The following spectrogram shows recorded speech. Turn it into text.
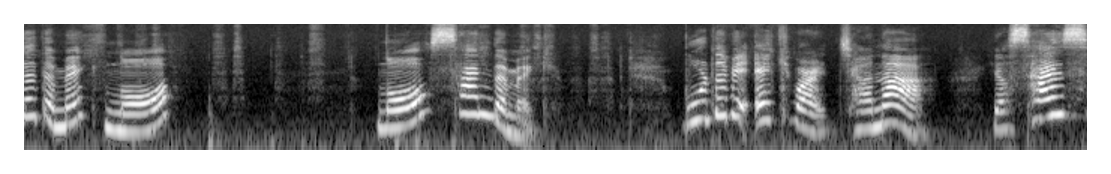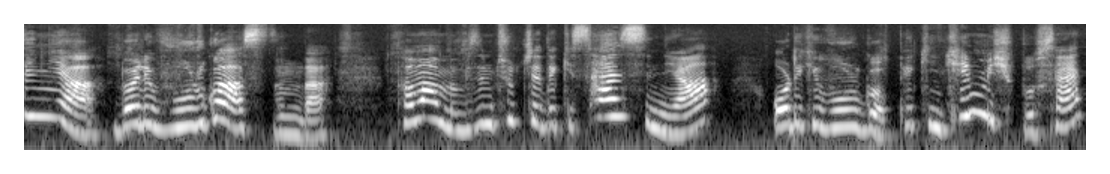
ne demek? No No sen demek. Burada bir ek var. Çana. Ya sensin ya. Böyle vurgu aslında. Tamam mı? Bizim Türkçedeki sensin ya. Oradaki vurgu. Peki kimmiş bu sen?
